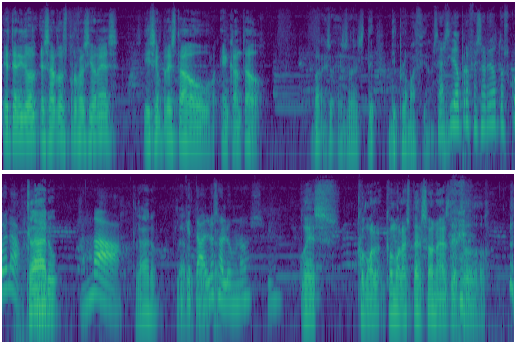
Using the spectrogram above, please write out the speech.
he tenido esas dos profesiones y siempre he estado encantado. Bueno, eso, eso es di- diplomacia. O sea, ¿has sido profesor de autoescuela? Claro, Anda. claro, claro. ¿Y qué tal claro, los claro. alumnos? Bien. Pues como, como las personas de todo.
